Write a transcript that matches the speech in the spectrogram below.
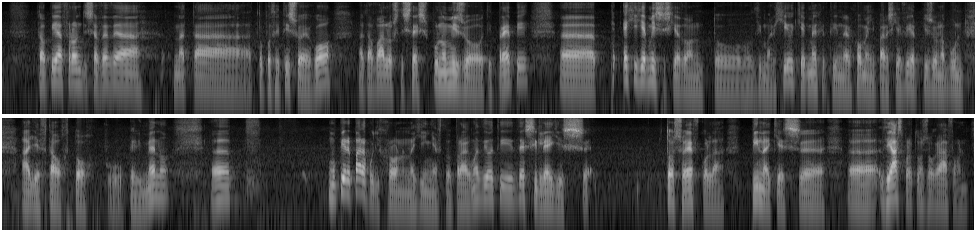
τα οποία φρόντισα βέβαια να τα τοποθετήσω εγώ, να τα βάλω στις θέσεις που νομίζω ότι πρέπει. Ε, έχει γεμίσει σχεδόν το Δημαρχείο και μέχρι την ερχόμενη Παρασκευή ελπίζω να μπουν άλλοι 7-8 που περιμένω. Ε, μου πήρε πάρα πολύ χρόνο να γίνει αυτό το πράγμα, διότι δεν συλλέγεις τόσο εύκολα πίνακες ε, διάσπαρτων ζωγράφων.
